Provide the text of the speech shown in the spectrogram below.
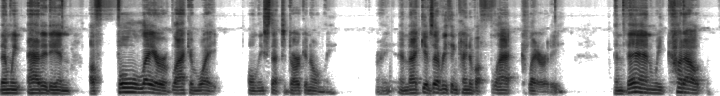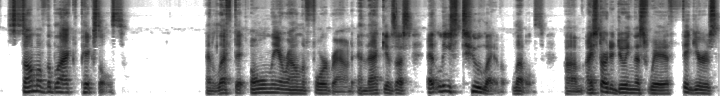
Then we added in a full layer of black and white, only set to darken only, right? And that gives everything kind of a flat clarity. And then we cut out some of the black pixels and left it only around the foreground. And that gives us at least two level levels. Um, I started doing this with figures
